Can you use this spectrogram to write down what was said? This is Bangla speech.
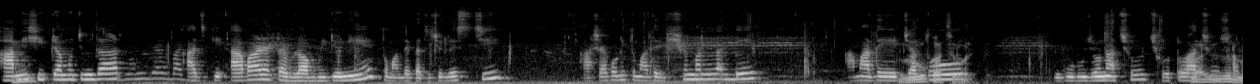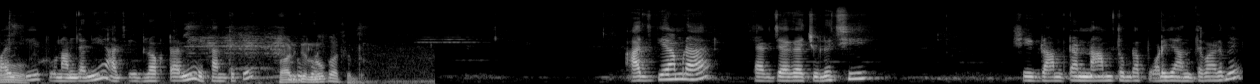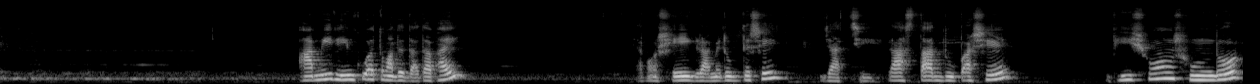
আমি শিপ্রা মজুমদার। আজকে আবার একটা ব্লগ ভিডিও নিয়ে তোমাদের কাছে চলে এসেছি। আশা করি তোমাদের ভীষণ ভালো লাগবে। আমাদের যত গুরুজন আছো ছোট আছো সবাইকে প্রণাম জানিয়ে আজকে ব্লগটা আমি এখান থেকে আজকে আমরা এক জায়গায় চলেছি। সেই গ্রামটার নাম তোমরা পরে জানতে পারবে। আমি রিঙ্কু আর তোমাদের দাদা ভাই এখন সেই গ্রামের উদ্দেশ্যেই যাচ্ছি। রাস্তার দুপাশে ভীষণ সুন্দর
